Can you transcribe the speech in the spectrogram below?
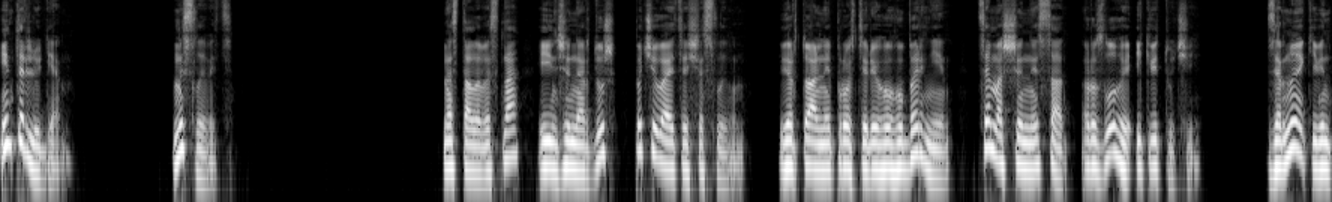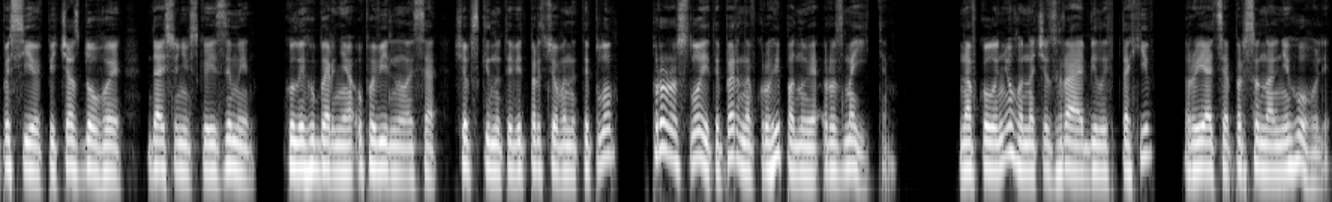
Інтерлюдія. Мисливець. Настала весна, і інженер душ почувається щасливим. Віртуальний простір його губернії це машинний сад, розлогий і квітучий. Зерно, яке він посіяв під час довгої дайсонівської зими, коли губернія уповільнилася, щоб скинути відпрацьоване тепло, проросло і тепер навкруги панує розмаїття. Навколо нього, наче зграя білих птахів, рояться персональні гоголі.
